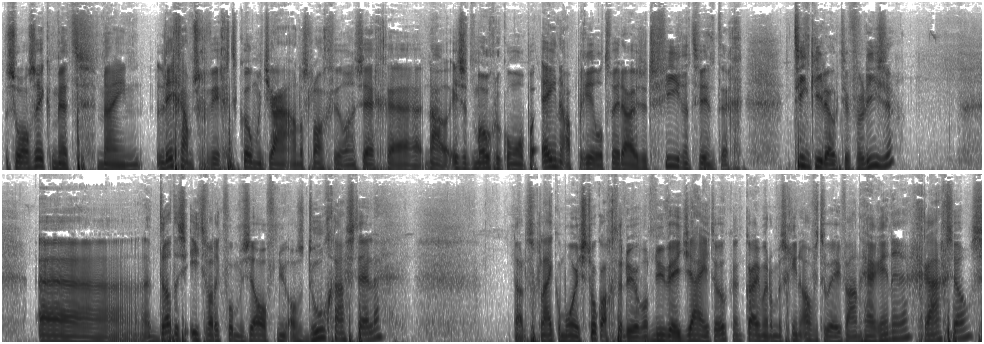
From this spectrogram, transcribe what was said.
zoals ik met mijn lichaamsgewicht komend jaar aan de slag wil en zeg: uh, Nou, is het mogelijk om op 1 april 2024 10 kilo te verliezen? Uh, dat is iets wat ik voor mezelf nu als doel ga stellen. Nou, dat is gelijk een mooie stok achter de deur, want nu weet jij het ook. En kan je me er misschien af en toe even aan herinneren. Graag zelfs.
